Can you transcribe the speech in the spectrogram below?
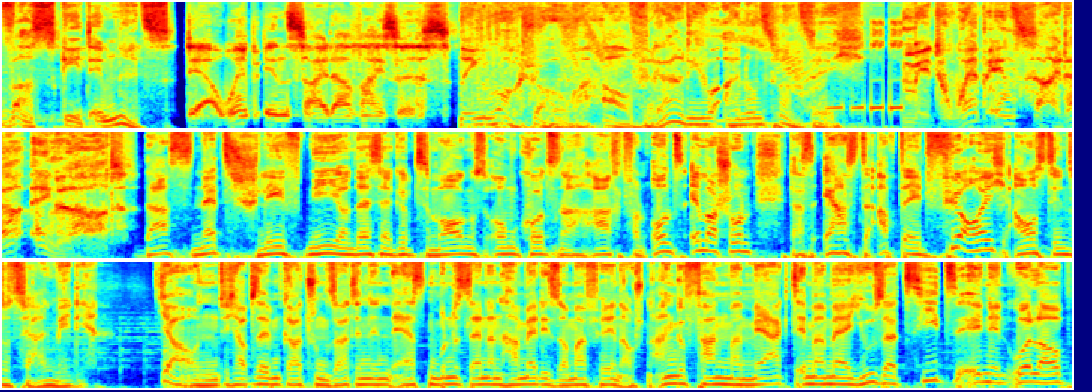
Was geht im Netz? Der Web Insider weiß es. Die Rockshow auf Radio 21 mit Web Insider Engelhardt. Das Netz schläft nie und deshalb gibt's morgens um kurz nach acht von uns immer schon das erste Update für euch aus den sozialen Medien. Ja, und ich habe es eben gerade schon gesagt, in den ersten Bundesländern haben ja die Sommerferien auch schon angefangen. Man merkt, immer mehr User zieht in den Urlaub.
